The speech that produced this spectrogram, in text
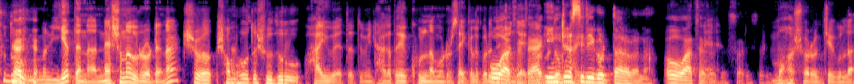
শুধু মানে ইয়েতে না ন্যাশনাল রোডে না সম্ভবত শুধু হাইওয়েতে তুমি ঢাকা থেকে খুলনা মোটরসাইকেল করে ও দুজন আচ্ছা যাইতে আচ্ছা পারবে। একদম ইন্টারসিটি হাইওয়ে করতে পারবে না। ও আচ্ছা হ্যাঁ আচ্ছা সরি সরি মহাসড়ক যেগুলা।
